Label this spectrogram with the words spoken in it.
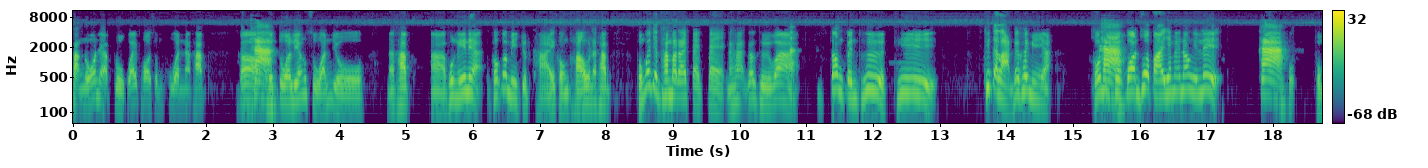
ฝั่งโน้นเนี่ยปลูกไว้พอสมควรนะครับ ก็ค่ะเป็นตัวเลี้ยงสวนอยู่นะครับอ่าพวกนี้เนี่ยเขาก็มีจุดขายของเขานะครับ ผมก็จะทำอะไรแปลกๆนะฮะก็คือว่าอะต้องเป็นพืชที่ที่ตลาดไม่ค่อยมีอะคนค่ะปลูกบอลทั่วไปใช่ไหมน้องลิลลี่ค่ะ ผม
